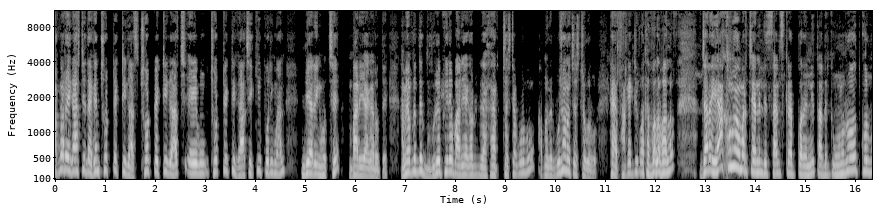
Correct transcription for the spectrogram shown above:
আপনার এই গাছটি দেখেন, ছোট্ট একটি গাছ, ছোট্ট একটি গাছ, এবং ছোট্ট একটি গাছে কি পরিমাণ বিয়ারিং হচ্ছে? বাড়ি এগারোতে। আমি আপনাদের ঘুরে ফিরে বাড়ি এগারোটি দেখার চেষ্টা করব, আপনাদের বোঝানোর চেষ্টা করব। হ্যাঁ ফাঁকে একটি কথা বলা ভালো। যারা এখনও আমার চ্যানেলটি সাবস্ক্রাইব করেননি, তাদেরকে অনুরোধ করব,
